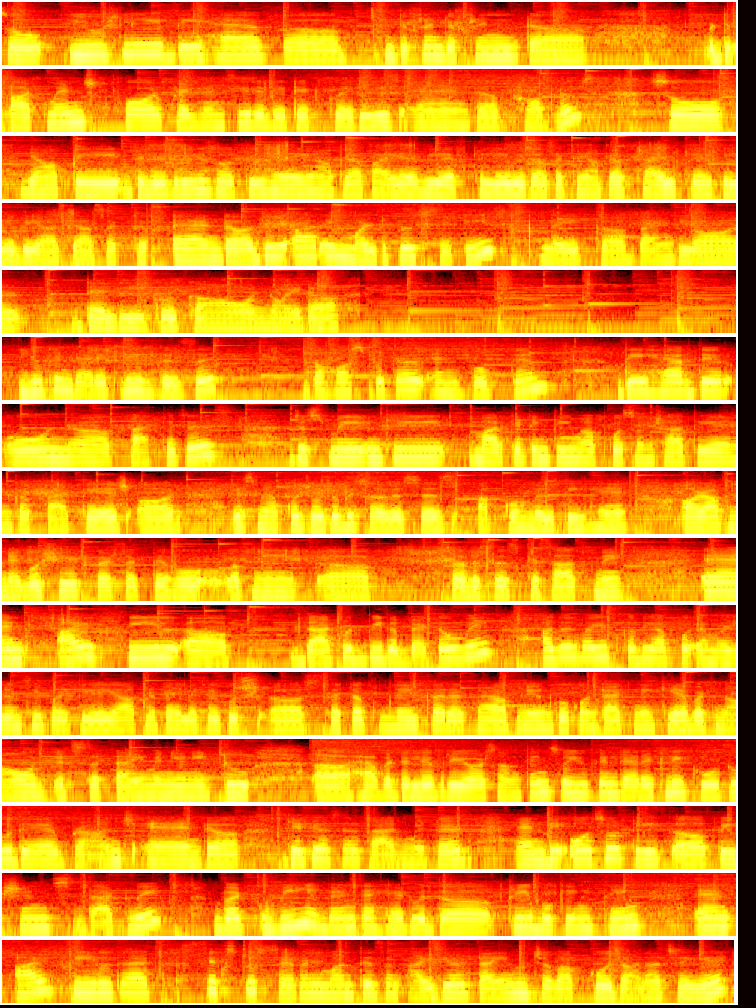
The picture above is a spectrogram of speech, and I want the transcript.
So usually they have different different departments for pregnancy related queries and problems so यहाँ पे डिलीवरीज होती है। यहाँ पे आप आई के लिए भी जा सकते हैं। यहाँ पे आप चाइल्ड केयर के लिए भी आप जा सकते हो। And they are in multiple cities like Bangalore Delhi Gurgaon Noida you can directly visit the hospital and book them. They have their own uh, packages जिसमें इनकी मार्केटिंग टीम आपको समझाती है इनका पैकेज और इसमें आपको जो जो भी सर्विसेज़ आपको मिलती हैं और आप नेगोशिएट कर सकते हो अपनी सर्विसेज़ uh, के साथ में। and I feel uh, that would be the better way otherwise कभी आपको इमरजेंसी पड़ती है या आपने पहले से कुछ सेटअप uh, नहीं कर रखा है आपने उनको कांटेक्ट नहीं किया but now it's the time and you need to have a delivery और something so you can directly go to their branch and get yourself admitted and they also take patients that way but we went ahead with the pre booking thing and I feel that six to seven month is an ideal time जब आपको जाना चाहिए.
